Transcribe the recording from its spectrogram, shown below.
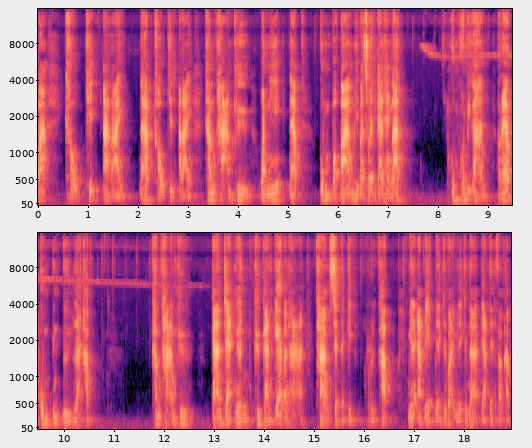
ว่าเขาคิดอะไรนะครับ เขาคิดอะไรคำถามคือวันนี้นะครับ กลุ่มเปราะบางมีบัตรสวัสดิการแห่งรัฐ กลุ่มคนพิการแล้วกลุ่มอื่นๆล่ะครับคำถามคือการแจกเงินคือการแก้ปัญหาทางเศรษฐกิจหรือครับ มีอะไรอัปเดต มีอะไรขึ้นไหวมีอะไรขึ้นหน้าเดี๋ยวอัปเดตให้ฟังครับ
